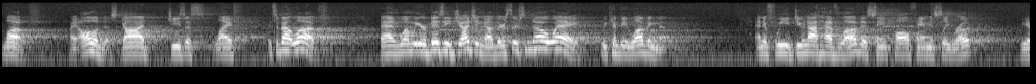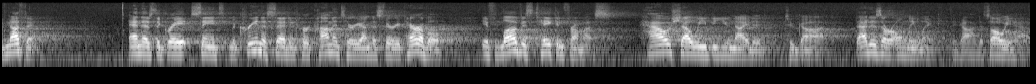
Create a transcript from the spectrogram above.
love. Right? All of this God, Jesus, life it's about love. And when we are busy judging others, there's no way we can be loving them. And if we do not have love, as St. Paul famously wrote, we have nothing. And as the great Saint Macrina said in her commentary on this very parable, if love is taken from us, how shall we be united to God? That is our only link to God. It's all we have.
